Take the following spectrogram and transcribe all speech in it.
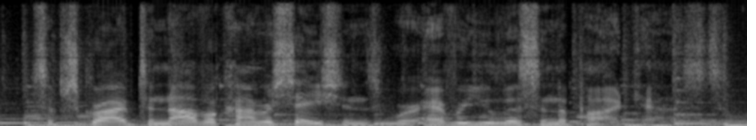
Subscribe to Novel Conversations wherever you listen to podcasts.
